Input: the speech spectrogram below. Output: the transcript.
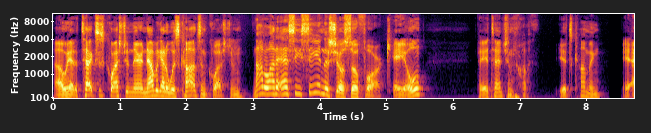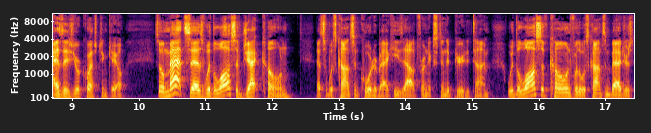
uh, we had a Texas question there. Now we got a Wisconsin question. Not a lot of SEC in this show so far. Kale, pay attention. it's coming, as is your question, Kale. So Matt says, with the loss of Jack Coan, that's a Wisconsin quarterback. He's out for an extended period of time. With the loss of Coan for the Wisconsin Badgers,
